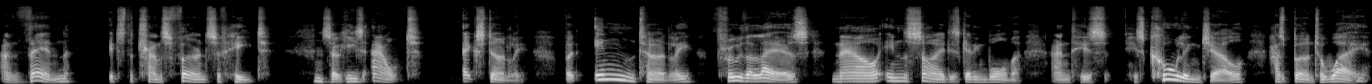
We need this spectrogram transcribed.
and then it's the transference of heat. Hmm. So he's out externally, but internally through the layers, now inside is getting warmer, and his his cooling gel has burnt away.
